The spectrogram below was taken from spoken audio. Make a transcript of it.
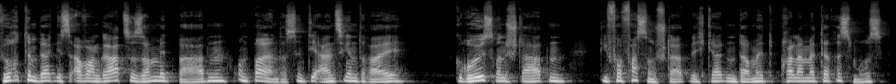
Württemberg ist Avantgarde zusammen mit Baden und Bayern. Das sind die einzigen drei größeren Staaten, die Verfassungsstaatlichkeit und damit Parlamentarismus,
